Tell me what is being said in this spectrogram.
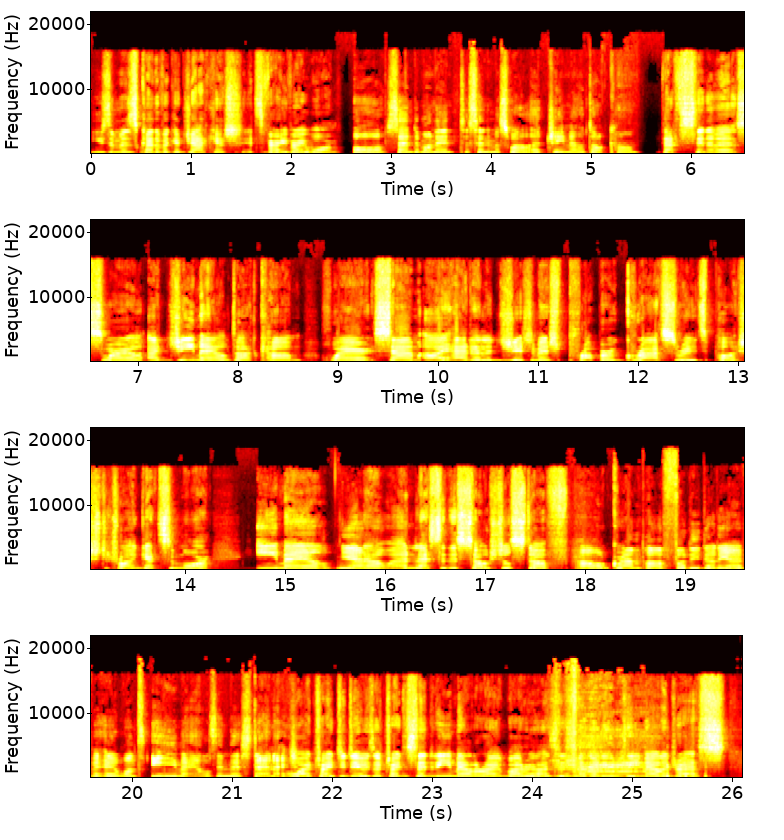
use them as kind of like a jacket. It's very, very warm. Or send them on in to cinemaswirl at gmail.com. That's cinemaswirl at gmail.com, where Sam, I had a legitimate, proper grassroots push to try and get some more email, Yeah. you know, and less of this social stuff. Oh, Grandpa Fuddy Duddy over here wants emails in this day and age. What I tried to do is I tried to send an email around, but I realized I didn't have anyone's email address.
